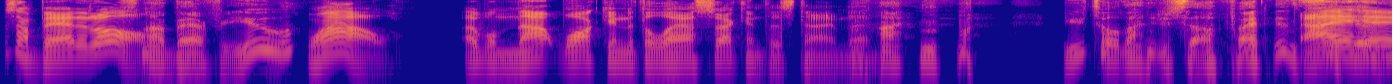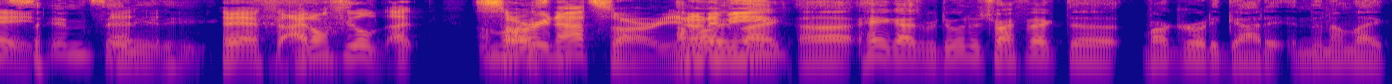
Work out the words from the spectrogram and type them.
That's not bad at all. It's not bad for you. Wow. I will not walk in at the last second this time then. I'm, you told on yourself. I didn't say, I hate. didn't say anything. Hey, I don't feel. I, sorry, always- not sorry. You I'm know what I mean? like, uh, hey guys, we're doing a trifecta. Grote got it. And then I'm like,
